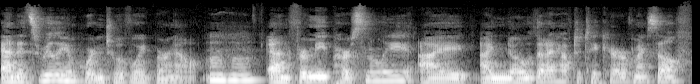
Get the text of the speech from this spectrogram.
And it's really important to avoid burnout. Mm-hmm. And for me personally, I I know that I have to take care of myself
